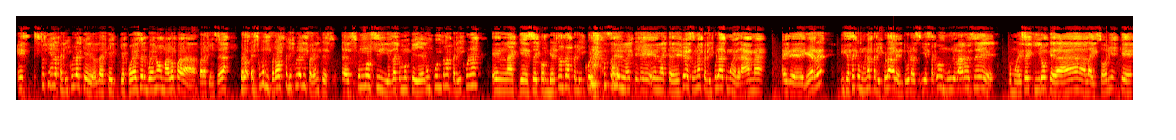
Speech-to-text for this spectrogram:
esto tiene la película que, o sea, que, que, puede ser bueno o malo para, para quien sea, pero es como si fueran dos películas diferentes. Es como si, o sea, como que llega un punto en la película en la que se convierte en otra película, o sea, en la que, en la que deja de ser una película como de drama y de guerra y se hace como una película de aventuras y está como muy raro ese, como ese giro que da la historia que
